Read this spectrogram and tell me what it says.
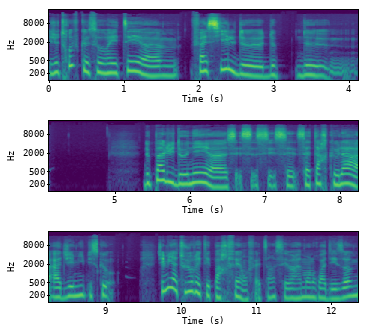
je trouve que ça aurait été euh, facile de, de, de pas lui donner cet arc-là à Jamie, puisque Jamie a toujours été parfait, en fait. Hein. c'est vraiment le roi des hommes.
